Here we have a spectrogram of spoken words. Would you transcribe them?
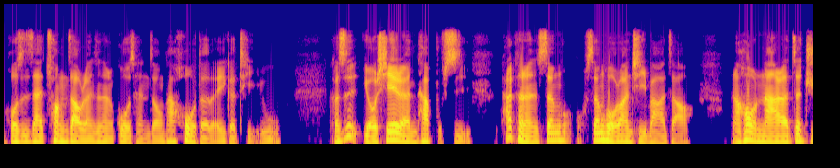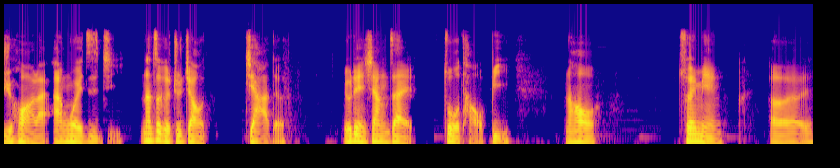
或是在创造人生的过程中，他获得的一个体悟。可是有些人他不是，他可能生生活乱七八糟，然后拿了这句话来安慰自己，那这个就叫假的，有点像在做逃避，然后催眠。呃，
